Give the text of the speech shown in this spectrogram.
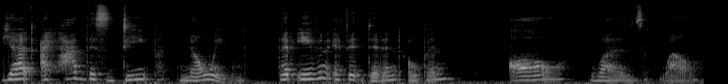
Yet I had this deep knowing that even if it didn't open, all was well.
